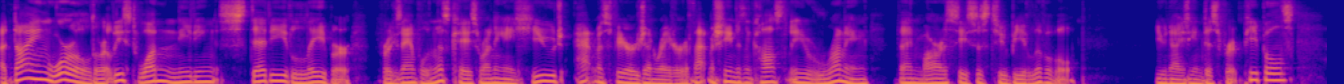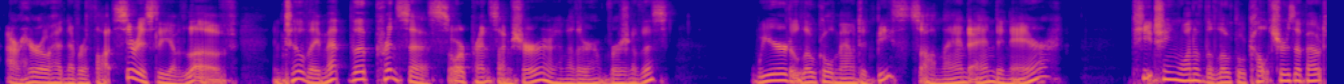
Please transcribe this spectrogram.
a dying world, or at least one needing steady labor. For example, in this case, running a huge atmosphere generator. If that machine isn't constantly running, then Mars ceases to be livable. Uniting disparate peoples, our hero had never thought seriously of love until they met the princess, or prince, I'm sure, another version of this. weird local mounted beasts on land and in air, teaching one of the local cultures about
